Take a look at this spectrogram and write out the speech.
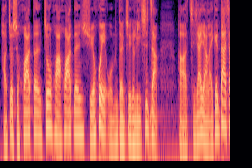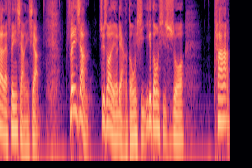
好，就是花灯中华花灯学会我们的这个理事长，好，陈家阳来跟大家来分享一下。分享最重要的有两个东西，一个东西是说他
